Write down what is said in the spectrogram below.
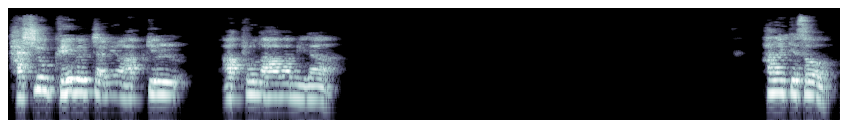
다시금 계획을 짜며 앞길을 앞으로 나아갑니다. 하나님께서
